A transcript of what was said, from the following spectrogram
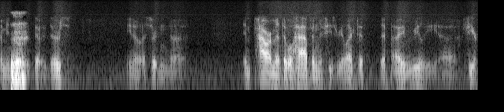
I mean, hmm. there, there's, you know, a certain empowerment that will happen if he's reelected that I really uh, fear.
